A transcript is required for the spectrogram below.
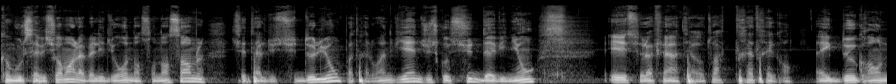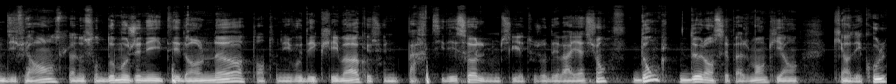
Comme vous le savez sûrement, la vallée du Rhône dans son ensemble s'étale du sud de Lyon, pas très loin de Vienne, jusqu'au sud d'Avignon. Et cela fait un territoire très très grand, avec deux grandes différences. La notion d'homogénéité dans le nord, tant au niveau des climats que sur une partie des sols, même s'il y a toujours des variations, donc de l'encépagement qui en, qui en découle,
